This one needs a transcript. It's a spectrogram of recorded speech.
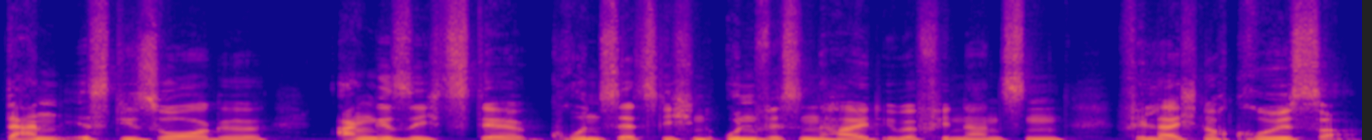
dann ist die Sorge angesichts der grundsätzlichen Unwissenheit über Finanzen vielleicht noch größer.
